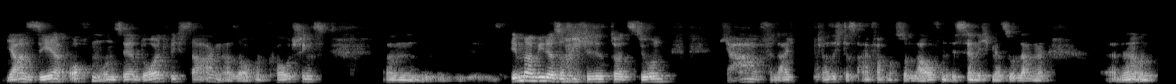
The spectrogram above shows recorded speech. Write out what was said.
ja sehr offen und sehr deutlich sagen. Also auch in Coachings ähm, immer wieder solche Situationen. Ja, vielleicht lasse ich das einfach noch so laufen, ist ja nicht mehr so lange. Äh, ne? Und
